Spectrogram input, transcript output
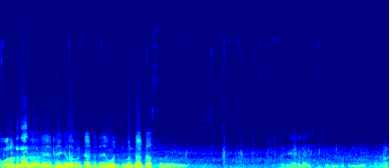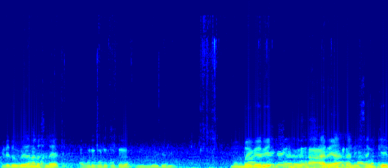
वरवडे हो रे डेंगाला पण काटा त्याच्या वरती पण काटा असतात. तिकडे दोघे जण बसले आहेत आंघोळे कुठे कुठे मुंबई घरी. आर्या आणि संकेत.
